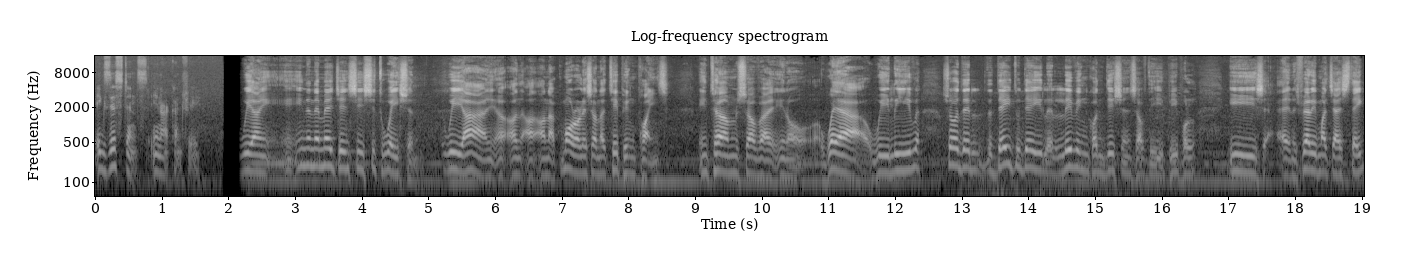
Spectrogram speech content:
existence in our country. We are in an emergency situation. We are on, on a, more or less on a tipping point in terms of uh, you know where we live. So the, day-to-day living conditions of the people is, is very much at stake.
